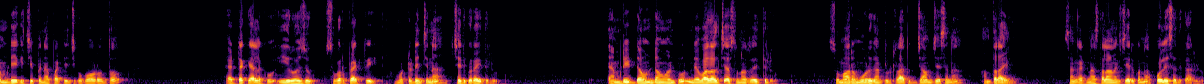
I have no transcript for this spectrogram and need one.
ఎండీకి చెప్పినా పట్టించుకోకపోవడంతో ఎట్టకేలకు ఈరోజు షుగర్ ఫ్యాక్టరీ ముట్టడించిన చెరుకు రైతులు. ఎండీ డౌన్ డౌన్ అంటూ నివాదాలు చేస్తున్న రైతులు. సుమారు మూడు గంటలు ట్రాఫిక్ జామ్ చేసిన అంతరాయం. సంఘటనా స్థలానికి చేరుకున్న పోలీస్ అధికారులు.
